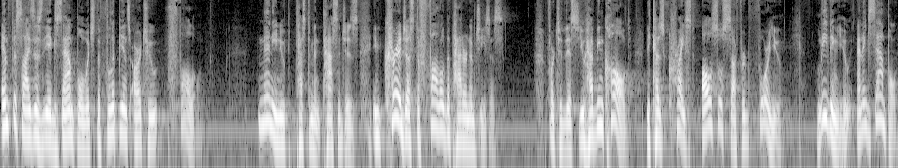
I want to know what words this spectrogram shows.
emphasizes the example which the Philippians are to follow. Many New Testament passages encourage us to follow the pattern of Jesus. For to this you have been called, because Christ also suffered for you, leaving you an example,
